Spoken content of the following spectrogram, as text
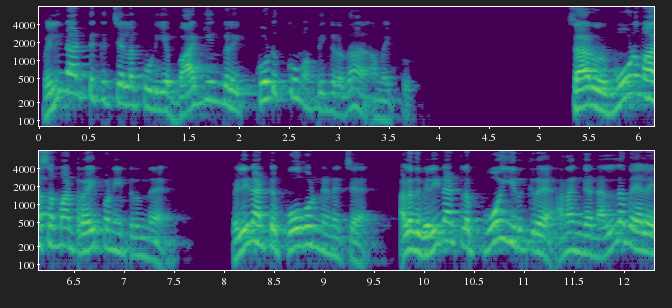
வெளிநாட்டுக்கு செல்லக்கூடிய பாக்கியங்களை கொடுக்கும் அப்படிங்கிறதான் அமைப்பு. சார் ஒரு மூணு மாசமா ட்ரை பண்ணிட்டு இருந்தேன். வெளிநாட்டு போகணும்னு நினைச்சேன். அல்லது வெளிநாட்டில் போய் இருக்கிறேன் ஆனால் அங்கே நல்ல வேலை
